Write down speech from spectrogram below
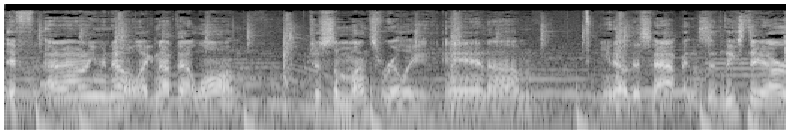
If I don't even know, like not that long, just some months really. And um, you know, this happens. At least they are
